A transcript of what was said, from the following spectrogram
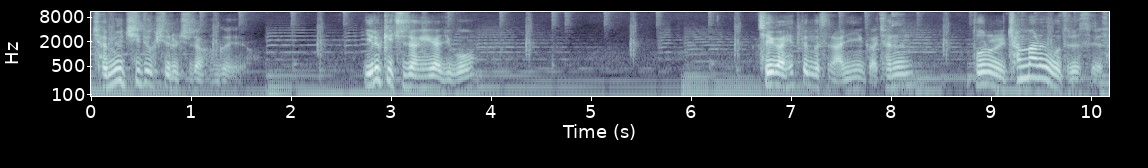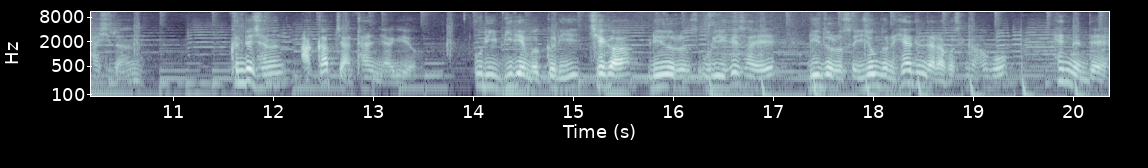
점유취득세를 주장한 거예요. 이렇게 주장해가지고 제가 했던 것은 아니니까 저는 돈을 천만 원 정도 들었어요 사실은. 근데 저는 아깝지 않다는 이야기예요. 우리 미래 먹거리 제가 리더로서 우리 회사의 리더로서 이 정도는 해야 된다라고 생각하고 했는데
